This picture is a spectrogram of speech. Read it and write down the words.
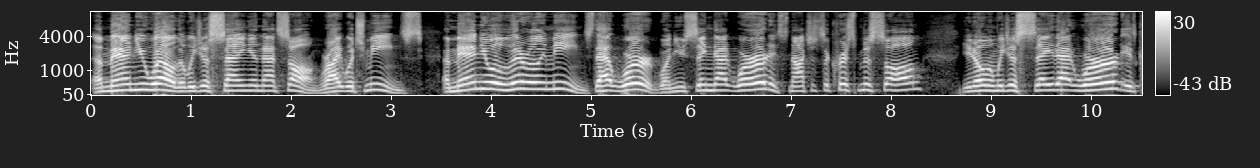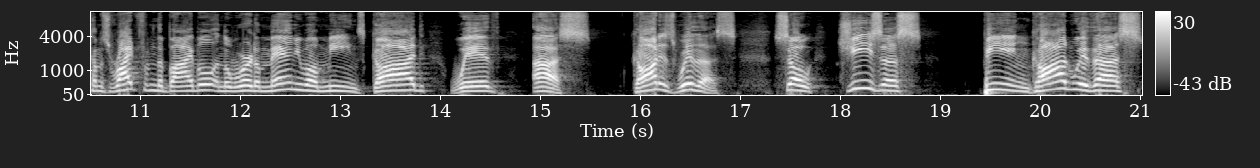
Emmanuel, that we just sang in that song, right? Which means, Emmanuel literally means that word. When you sing that word, it's not just a Christmas song. You know, when we just say that word, it comes right from the Bible, and the word Emmanuel means God with us. God is with us. So, Jesus, being God with us,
